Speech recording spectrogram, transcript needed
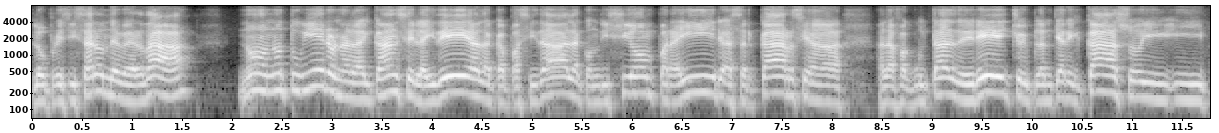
lo precisaron de verdad, no, no tuvieron al alcance la idea, la capacidad, la condición para ir, acercarse a, a la Facultad de Derecho y plantear el caso y,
